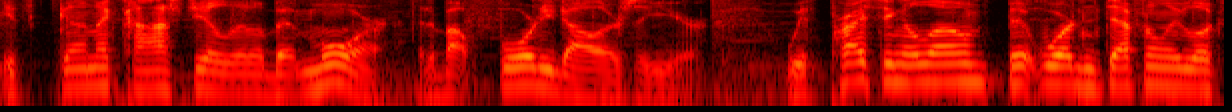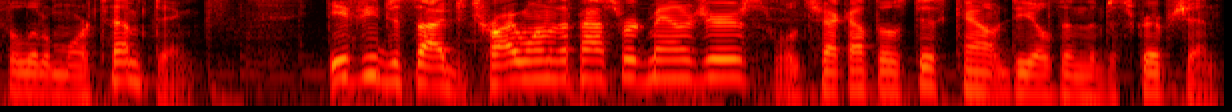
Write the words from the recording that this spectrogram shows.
it's gonna cost you a little bit more at about $40 a year. With pricing alone, Bitwarden definitely looks a little more tempting. If you decide to try one of the password managers, we'll check out those discount deals in the description.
